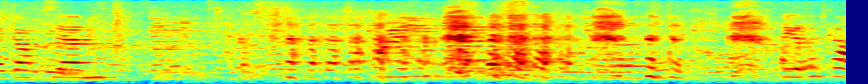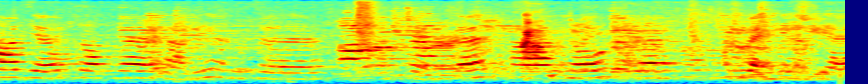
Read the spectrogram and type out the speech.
I got um, I got I got some cards here from uh, Annie and uh, Jennifer. Uh, no, I'm renting at the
